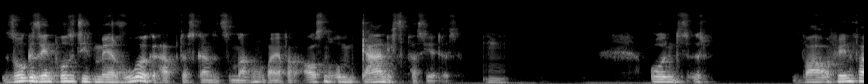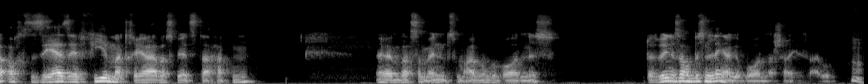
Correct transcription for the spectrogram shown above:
so gesehen positiv mehr Ruhe gehabt, das Ganze zu machen, weil einfach außenrum gar nichts passiert ist. Mhm. Und es war auf jeden Fall auch sehr, sehr viel Material, was wir jetzt da hatten, ähm, was am Ende zum Album geworden ist. Deswegen ist es auch ein bisschen länger geworden, wahrscheinlich, das Album. Hm.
